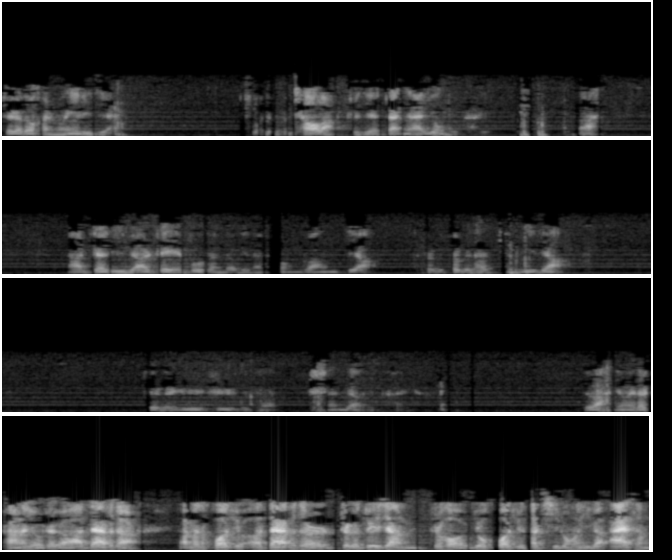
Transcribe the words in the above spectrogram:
这个都很容易理解，我就不敲了，直接粘进来用就可以，啊。然后这里边这一部分都给它封装掉，这个都给它屏蔽掉，这个日志给它删掉就可以了，对吧？因为它传了有这个 adapter，咱们获取 adapter 这个对象之后，又获取它其中的一个 item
